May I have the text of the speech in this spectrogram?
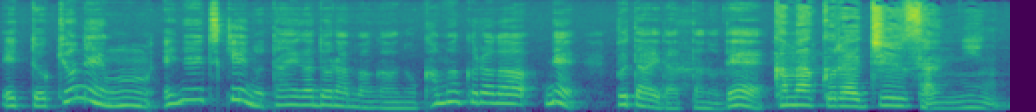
えっと、去年 NHK の大河ドラマがあの鎌倉がね舞台だったので。鎌倉13人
